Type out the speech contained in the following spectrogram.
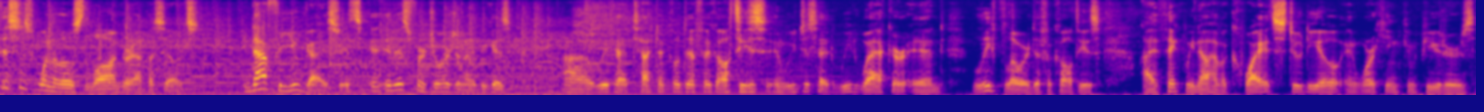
This is one of those longer episodes. Not for you guys. It's it is for George and I because uh, we've had technical difficulties and we just had weed whacker and leaf blower difficulties. I think we now have a quiet studio and working computers.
